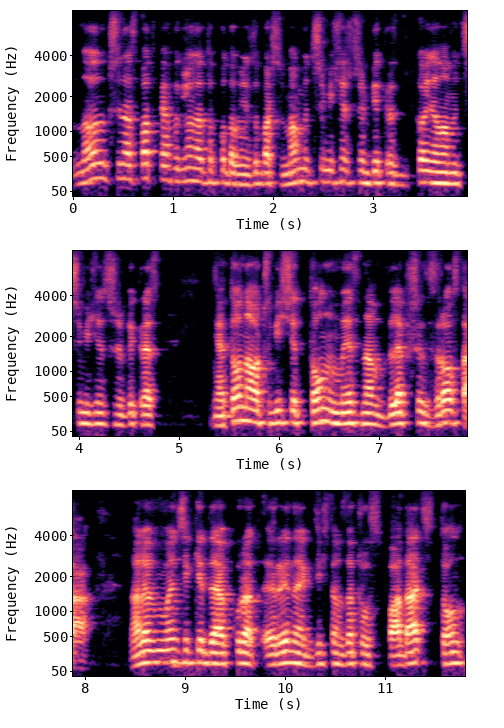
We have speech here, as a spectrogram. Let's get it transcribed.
no czy na spadkach wygląda to podobnie. Zobaczcie, mamy 3-miesięczny wykres Bitcoina, mamy 3-miesięczny wykres Tona. Oczywiście ton jest na w lepszych wzrostach, no ale w momencie, kiedy akurat rynek gdzieś tam zaczął spadać, to on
